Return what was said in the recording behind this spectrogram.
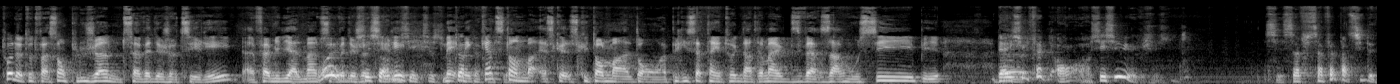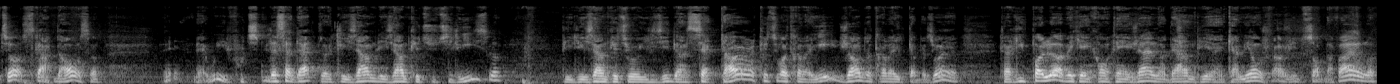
toi, de toute façon, plus jeune, tu savais déjà tirer. Euh, familialement, tu Oui, savais déjà ça, tirer. mais c'est- c'est mais, quand ils t'ont demandé, est-ce que, est-ce qu'ils t'ont demandé, t'ont appris certains trucs d'entraînement avec diverses armes aussi, puis... Ben, c'est fait, on- on- c'est sûr. Ça, ça fait partie de ça, c'est scandale, ça. Ben oui, il faut que tu laisses à date avec les armes, les armes que tu utilises, là, puis les armes que tu vas utiliser dans le secteur que tu vas travailler, le genre de travail que tu as besoin. Tu n'arrives pas là avec un contingent d'armes puis un camion, changer toutes sortes d'affaires. là.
